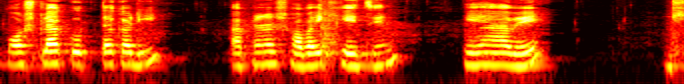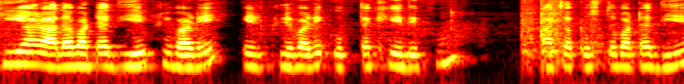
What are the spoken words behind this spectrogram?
মশলা কোপ্তা কারি আপনারা সবাই খেয়েছেন। এভাবে ঘি আর আদা বাটা দিয়ে ফ্লেভারে, এর ফ্লেভারে কোপ্তা খেয়ে দেখুন, কাঁচা পোস্ত বাটা দিয়ে।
